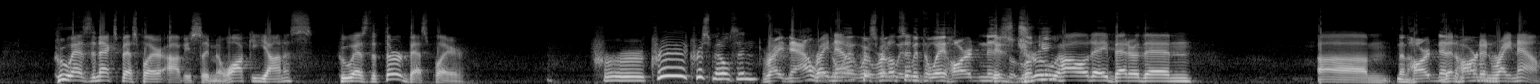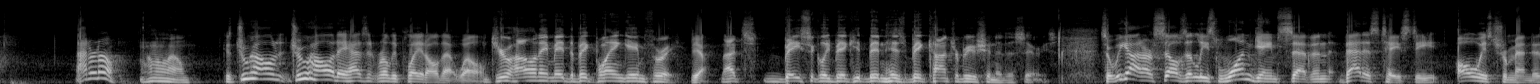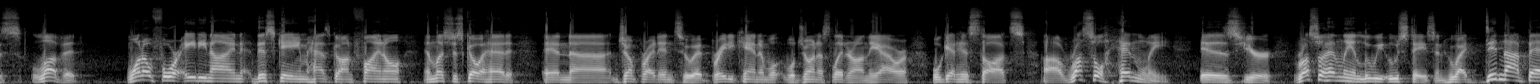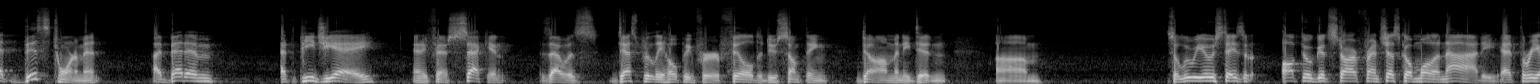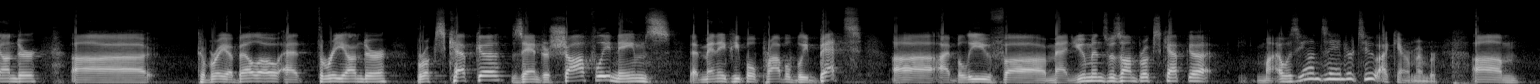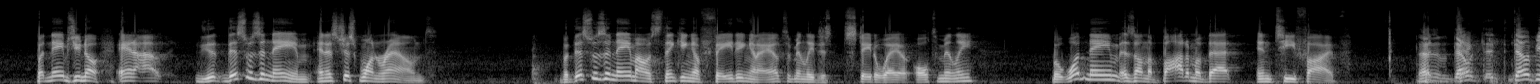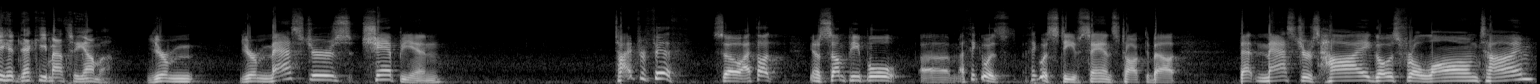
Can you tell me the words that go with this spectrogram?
who has the next best player? Obviously, Milwaukee, Giannis. Who has the third best player? Per- Khris Khris Middleton. Right now, Right now, way, Khris with, Middleton. with the way Harden is, Is looking, Jrue Holiday better than um, than Harden, than Harden moment? right now? I don't know I don't know. Because Jrue Holiday, Jrue Holiday hasn't really played all that well. Jrue Holiday made the big play in Game Three. Yeah. That's basically big been his big contribution to this series. So we got ourselves at least one game seven. That is tasty. Always tremendous. Love it. 104 89. This game has gone final. And let's just go ahead and uh, jump right into it. Brady Kannon will, will join us later on the hour. We'll get his thoughts. Uh, Russell Henley is your Russell Henley and Louis Oosthuizen, who I did not bet this tournament. I bet him at the PGA, and he finished second, as I was desperately hoping for Phil to do something dumb, and he didn't. Um, so Louis Oosthuizen off to a good start. Francesco Molinari at three under. Uh, Cabrera Bello at three under. Brooks Koepka, Xander Schauffele, names that many people probably bet. Uh, I believe uh, Matt Youmans was on Brooks Koepka. Was he on Xander too? I can't remember. Um, but names you know. And I, th- this was a name, and it's just one round. But this was a name I was thinking of fading, and I ultimately just stayed away ultimately. But what name is on the bottom of that in T5? That, that, would, that would be Hideki Matsuyama. Your, your Masters champion tied for fifth. So I thought, you know, some people, um, I think it was, I think it was Steve Sands talked about that Masters high goes for a long time.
